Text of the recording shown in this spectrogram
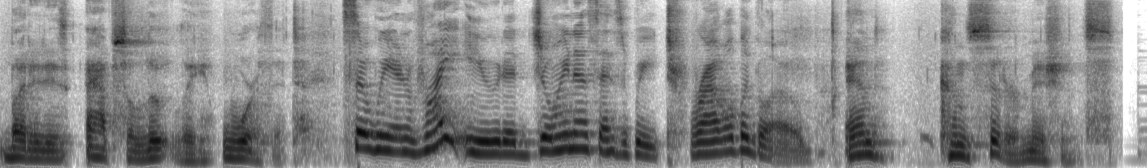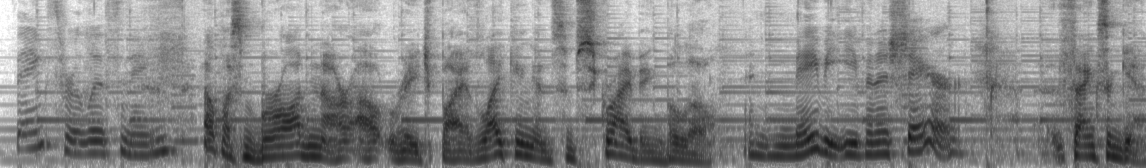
but it is absolutely worth it. So, we invite you to join us as we travel the globe and consider missions. Thanks for listening. Help us broaden our outreach by liking and subscribing below. And maybe even a share. Thanks again,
